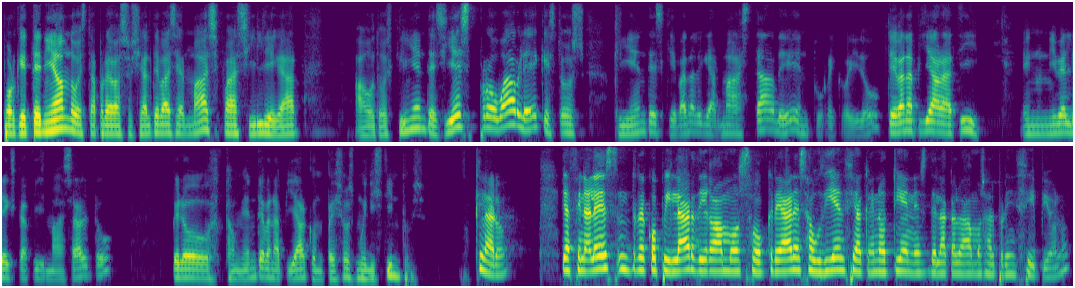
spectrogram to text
Porque teniendo esta prueba social te va a ser más fácil llegar a otros clientes. Y es probable que estos clientes que van a llegar más tarde en tu recorrido te van a pillar a ti en un nivel de expertise más alto pero también te van a pillar con pesos muy distintos. Claro. Y al final es recopilar, digamos, o crear esa audiencia que no tienes de la que hablábamos al principio, ¿no?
